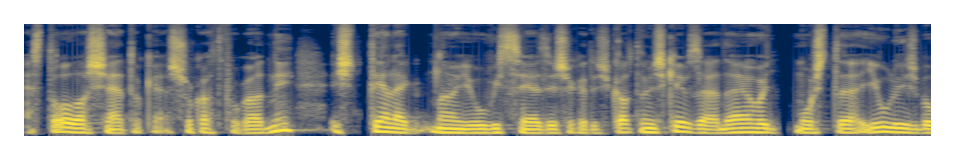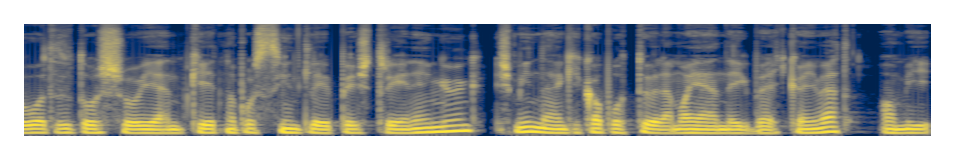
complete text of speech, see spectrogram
ezt olvassátok el, sokat fog adni, és tényleg nagyon jó visszajelzéseket is kaptam, és képzeld el, hogy most eh, júliusban volt az utolsó ilyen kétnapos szintlépés tréningünk, és mindenki kapott tőlem ajándékba egy könyvet, ami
